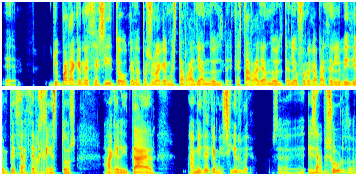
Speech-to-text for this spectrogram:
Eh, yo para qué necesito que la persona que me está rayando, el, que está rayando el teléfono que aparece en el vídeo empiece a hacer gestos, a gritar, a mí de qué me sirve. O sea, es absurdo.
